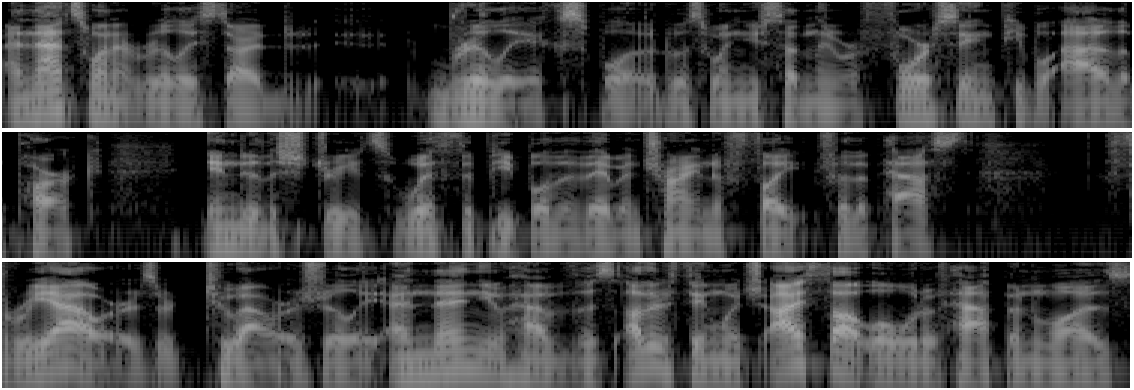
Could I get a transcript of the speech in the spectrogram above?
And that's when it really started really explode, was when you suddenly were forcing people out of the park into the streets with the people that they've been trying to fight for the past three hours or two hours, really. And then you have this other thing, which I thought what would have happened was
